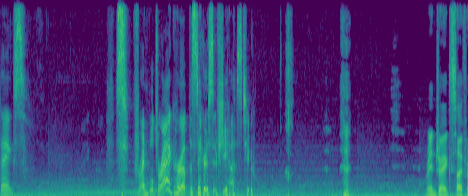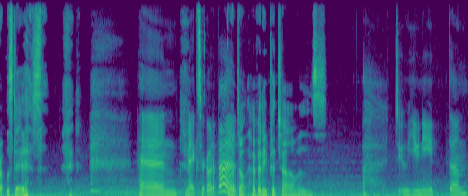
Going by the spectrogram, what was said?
thanks. Ren will drag her up the stairs if she has to. Ren drags Cypher up the stairs. And makes her go to But I don't have any pajamas. Uh, do you need them?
